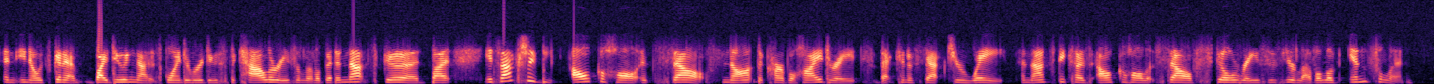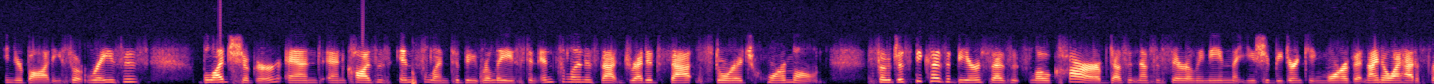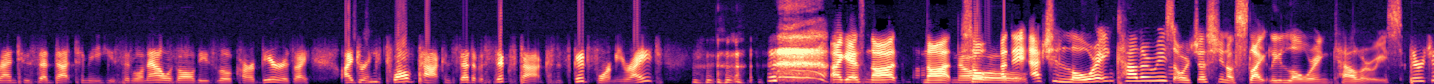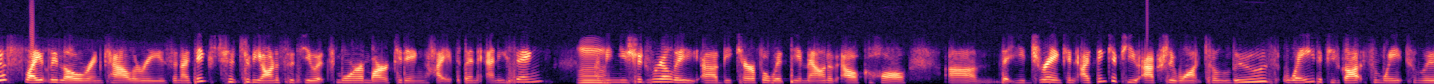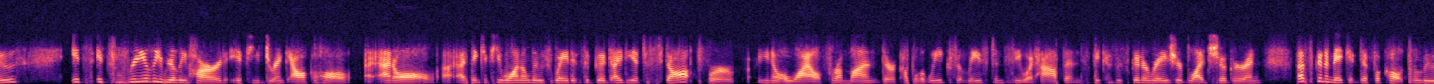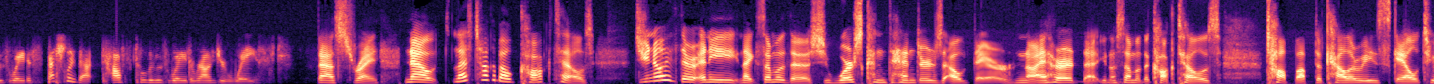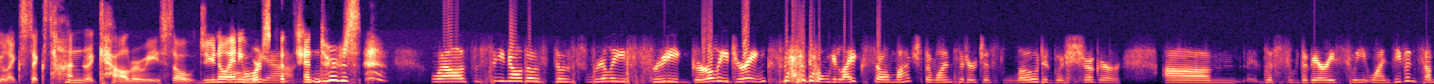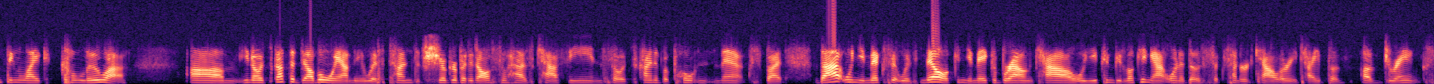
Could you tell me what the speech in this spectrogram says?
and you know it's going to by doing that it's going to reduce the calories a little bit and that's good but it's actually the alcohol itself not the carbohydrates that can affect your weight and that's because alcohol itself still raises your level of insulin in your body so it raises blood sugar and and causes insulin to be released and insulin is that dreaded fat storage hormone so just because a beer says it's low carb doesn't necessarily mean that you should be drinking more of it. And I know I had a friend who said that to me. He said, "Well, now with all these low carb beers, I I drink a 12 pack instead of a 6 pack because it's good for me, right?" I guess not. Not no. so. Are they actually lower in calories, or just you know slightly lower in calories? They're just slightly lower in calories, and I think to to be honest with you, it's more a marketing hype than anything. Mm. I mean, you should really uh, be careful with the amount of alcohol um, that you drink. And I think if you actually want to lose weight, if you've got some weight to lose, it's it's really really hard if you drink alcohol at all. I think if you want to lose weight, it's a good idea to stop for you know a while, for a month or a couple of weeks at least, and see what happens because it's going to raise your blood sugar and that's going to make it difficult to lose weight, especially that tough to lose weight around your waist. That's right. Now let's talk about cocktails. Do you know if there are any like some of the worst contenders out there? And I heard that you know some of the cocktails top up the calorie scale to like 600 calories. So do you know any oh, worst yeah. contenders? Well, it's just, you know those those really fruity, girly drinks that we like so much, the ones that are just loaded with sugar, um, the the very sweet ones, even something like Kahlua um, you know, it's got the double whammy with tons of sugar, but it also has caffeine, so it's kind of a potent mix. But that, when you mix it with milk and you make a brown cow, well, you can be looking at one of those 600 calorie type of of drinks.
